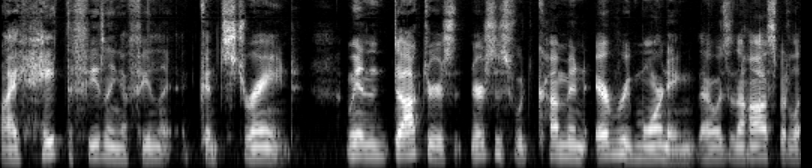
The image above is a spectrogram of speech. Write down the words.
I hate the feeling of feeling constrained. I mean, doctors, nurses would come in every morning that I was in the hospital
